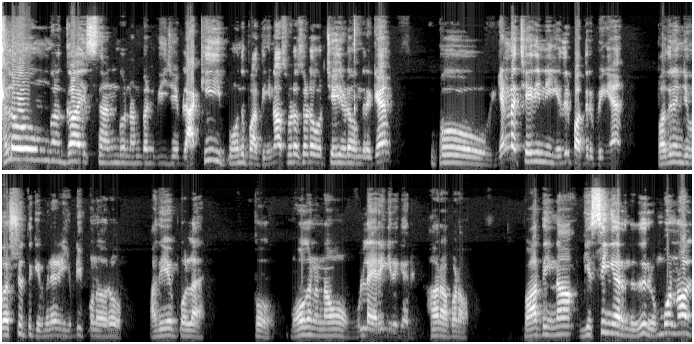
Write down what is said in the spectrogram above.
ஹலோ உங்கள் காய்ஸ் அன்பு நண்பன் விஜய் பிளாக்கி இப்போ வந்து பார்த்தீங்கன்னா சுட சுட ஒரு செய்தியோட வந்திருக்கேன். இப்போ என்ன செய்தி நீங்கள் எதிர்பார்த்துருப்பீங்க? பதினஞ்சு வருஷத்துக்கு முன்னாடி எப்படி போனவரோ அதே போல இப்போ மோகன் அண்ணாவும் உள்ள இறங்கியிருக்காரு ஹாரா படம். பார்த்தீங்கன்னா கெஸ்ஸிங்காக இருந்தது. ரொம்ப நாள்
